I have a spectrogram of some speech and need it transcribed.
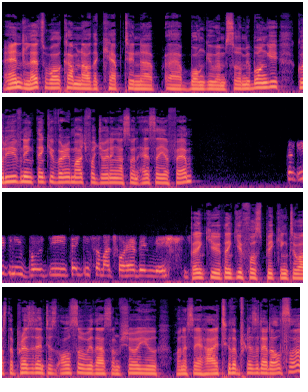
And let's welcome now the captain, uh, uh, Bongi Msomi. Bongi, good evening. Thank you very much for joining us on SAFM. Good evening, Budi. Thank you so much for having me. Thank you. Thank you for speaking to us. The president is also with us. I'm sure you want to say hi to the president also.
